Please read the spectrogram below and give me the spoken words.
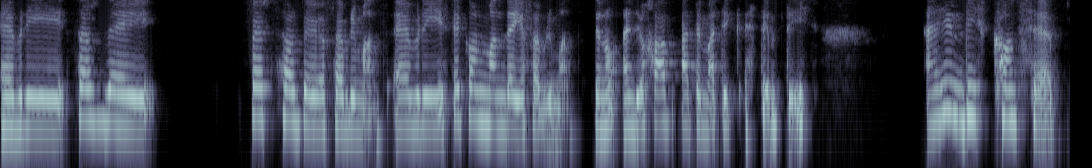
every Thursday, first Thursday of every month, every second Monday of every month, you know, and you have a thematic Stammtisch. I think this concept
